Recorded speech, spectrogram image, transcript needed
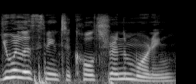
You are listening to Culture in the Morning.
